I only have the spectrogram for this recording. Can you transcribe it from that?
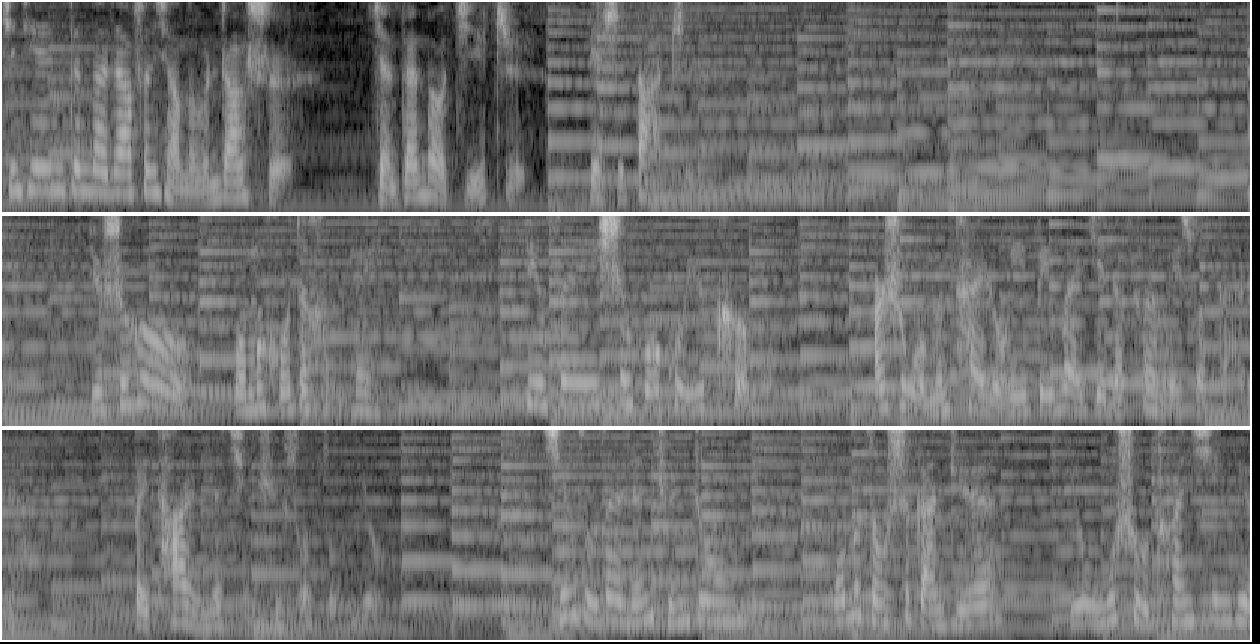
今天跟大家分享的文章是：简单到极致，便是大智。有时候我们活得很累，并非生活过于刻薄，而是我们太容易被外界的氛围所感染，被他人的情绪所左右。行走在人群中，我们总是感觉有无数穿心裂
